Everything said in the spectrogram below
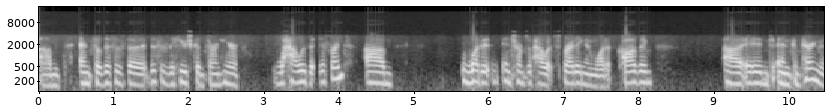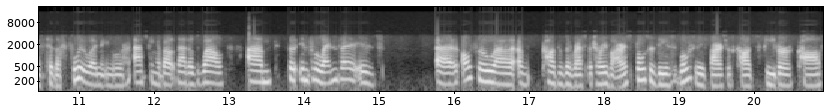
Um, and so this is the this is the huge concern here. How is it different? Um, what it, in terms of how it's spreading and what it's causing, uh, and, and comparing this to the flu. I mean, we're asking about that as well. Um, so influenza is uh, also uh, causes a respiratory virus. Both of these, both of these viruses cause fever, cough,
